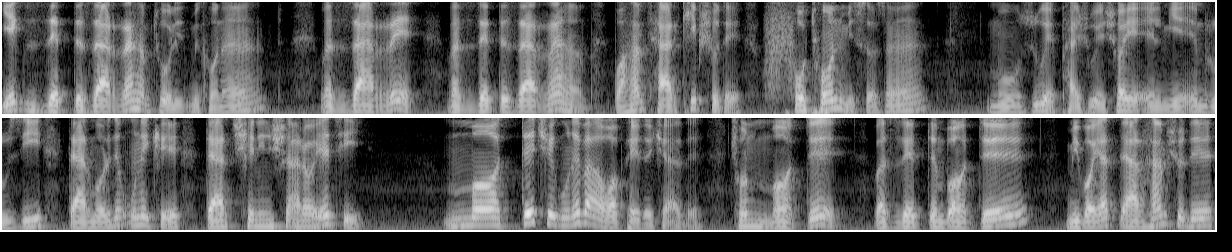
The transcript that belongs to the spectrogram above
یک ضد ذره هم تولید می‌کنند و ذره و ضد ذره هم با هم ترکیب شده فوتون می‌سازند موضوع پژوهش های علمی امروزی در مورد اونه که در چنین شرایطی ماده چگونه بقا پیدا کرده؟ چون ماده و ضد ماده میباید در هم شده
